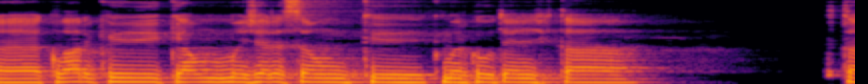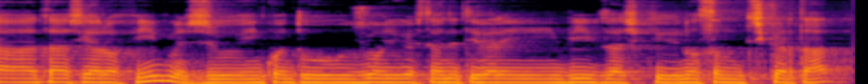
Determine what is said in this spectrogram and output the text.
Uh, claro que, que há uma geração que, que marcou o ténis que está que está, está a chegar ao fim, mas enquanto o João e o Gastão ainda estiverem vivos, acho que não são de descartar.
